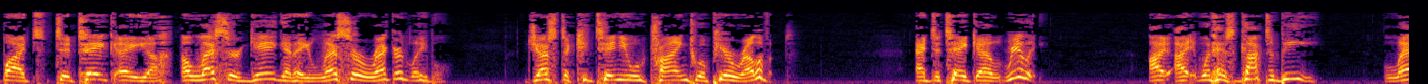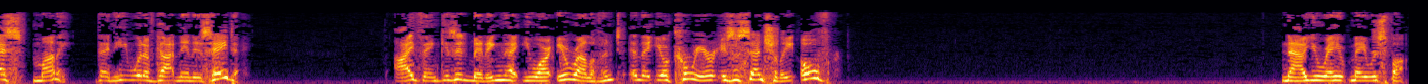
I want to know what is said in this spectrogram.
But to take a, uh, a lesser gig at a lesser record label just to continue trying to appear relevant and to take, a, really, I, I, what has got to be less money than he would have gotten in his heyday, I think is admitting that you are irrelevant and that your career is essentially over. Now you may, may respond.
